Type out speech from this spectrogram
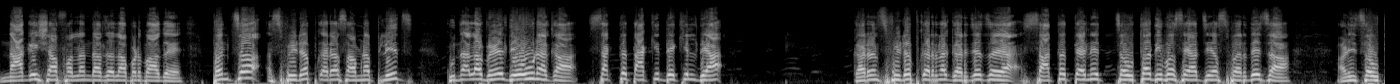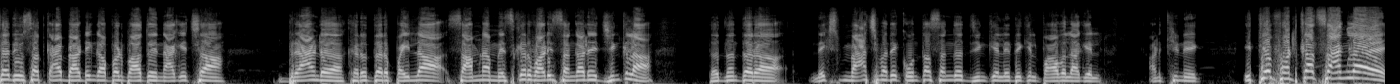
नागेश हा फलंदाजाला आपण पाहतोय. पंच स्पीडअप करा सामना प्लीज कुणाला वेळ देऊ नका. सक्त ताकीद देखील द्या. कारण स्पीडअप करणं गरजेचं आहे. सातत्याने चौथा दिवस आहे या स्पर्धेचा. आणि चौथ्या दिवसात काय बॅटिंग आपण पाहतोय? नागेशचा ब्रँड खरं तर पहिला सामना मेस्करवाडी संघाने जिंकला. तदनंतर नेक्स्ट मॅचमध्ये कोणता संघ जिंकेल हे देखील पाहावं लागेल? आणखीन एक. इथे फटका चांगला आहे.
